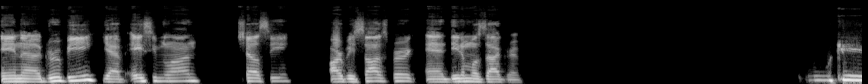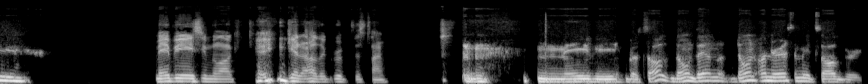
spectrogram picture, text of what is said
In uh, Group E, you have AC Milan, Chelsea, RB Salzburg, and Dinamo Zagreb. Okay. Maybe AC Milan can get out of the group this time. Maybe, but Sal- don't don't don't underestimate Salzburg.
